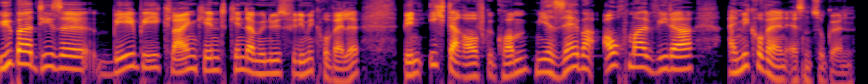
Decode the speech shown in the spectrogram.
über diese Baby-, Kleinkind-, Kindermenüs für die Mikrowelle bin ich darauf gekommen, mir selber auch mal wieder ein Mikrowellenessen zu gönnen.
